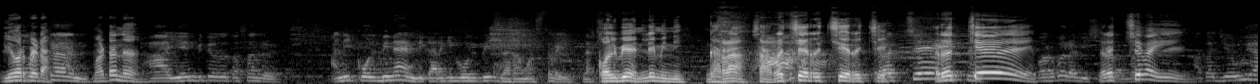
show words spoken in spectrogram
लिव्हर पेटा. मटन. हा येईन बी ते तसाच आणि कोलबी नाही आणली कारण की कोलबी घरा मस्त बाई कोलबी आणले मिनी. घरा. सा रच्चे रच्चे रच्चे. रच्चे. रच्चे. बरोबर रच्चे बाई. आता जेवूया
